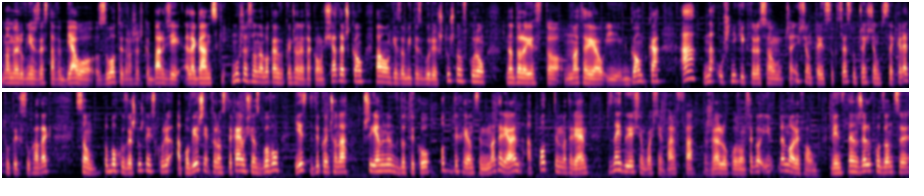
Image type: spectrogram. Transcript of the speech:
mamy również zestaw biało-złoty, troszeczkę bardziej elegancki. Muszle są na bokach wykończone taką siateczką, pałąk jest obity z góry sztuczną skórą, na dole jest to materiał i gąbka, a nauszniki, które są częścią tej sukcesu, częścią sekretu tych słuchawek, są po boku ze sztucznej skóry, a powierzchnia, którą stykają się z głową, jest wykończona przyjemnym w dotyku, oddychającym materiałem, a pod tym materiałem znajduje się właśnie warstwa żelu chłodzącego i memory foam. Więc ten żel chłodzący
